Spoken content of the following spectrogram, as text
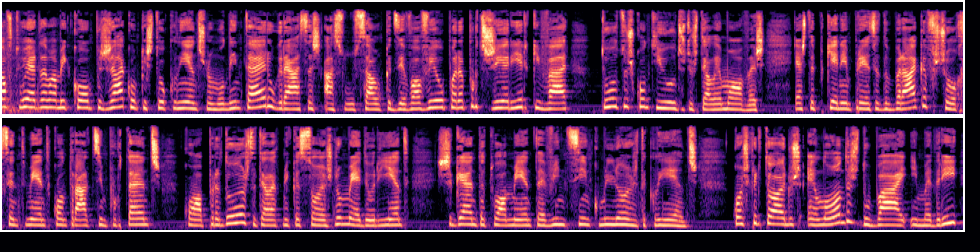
Software da Mamicomp já conquistou clientes no mundo inteiro graças à solução que desenvolveu para proteger e arquivar todos os conteúdos dos telemóveis. Esta pequena empresa de Braga fechou recentemente contratos importantes com operadores de telecomunicações no Médio Oriente, chegando atualmente a 25 milhões de clientes. Com escritórios em Londres, Dubai e Madrid,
